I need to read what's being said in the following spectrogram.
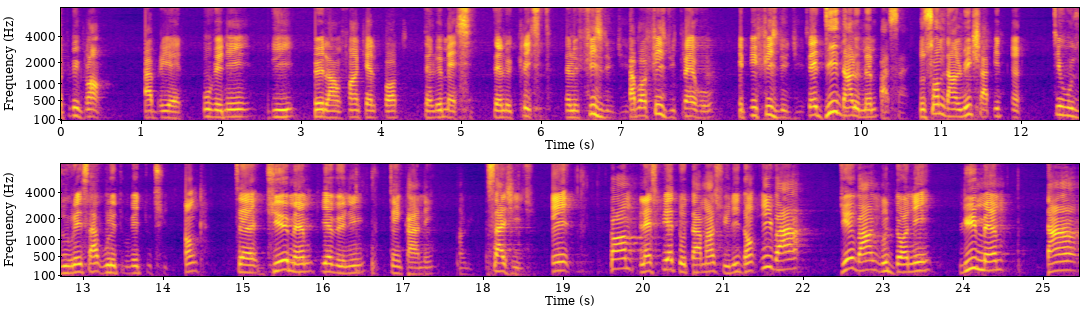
des plus grands, Gabriel, pour venir dire que l'enfant qu'elle porte, c'est le Messie, c'est le Christ, c'est le Fils de Dieu. D'abord, Fils du Très-Haut, et puis Fils de Dieu. C'est dit dans le même passage. Nous sommes dans Luc chapitre 1. Si vous ouvrez ça, vous le trouvez tout de suite. Donc, c'est Dieu même qui est venu s'incarner en lui. Ça Jésus. Et comme l'Esprit est totalement sur lui, donc Dieu va nous donner lui-même dans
